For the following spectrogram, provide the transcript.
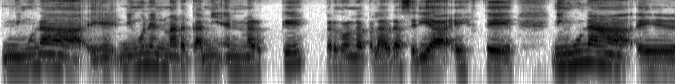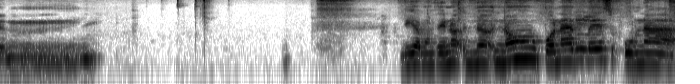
ninguna, ningún enmarque, perdón, la palabra sería, este, ninguna, digamos, de no, ponerles una,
